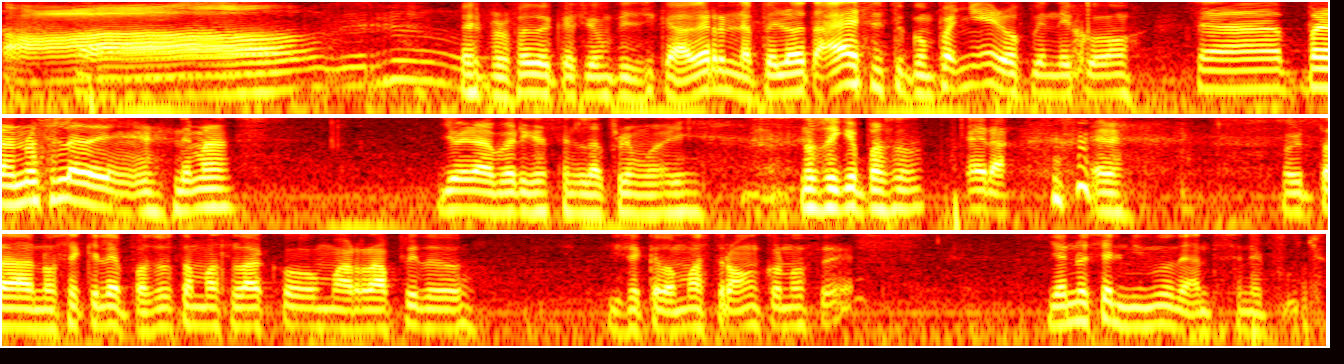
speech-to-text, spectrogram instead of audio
Ah. El profe de educación física, agarren la pelota. Ah, ese es tu compañero, pendejo. O sea, para no hacerla de, de más. Yo era vergas en la primaria. No sé qué pasó. Era. Era. Ahorita no sé qué le pasó, está más flaco, más rápido. Y se quedó más tronco, no sé. Ya no es el mismo de antes en el fucho.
